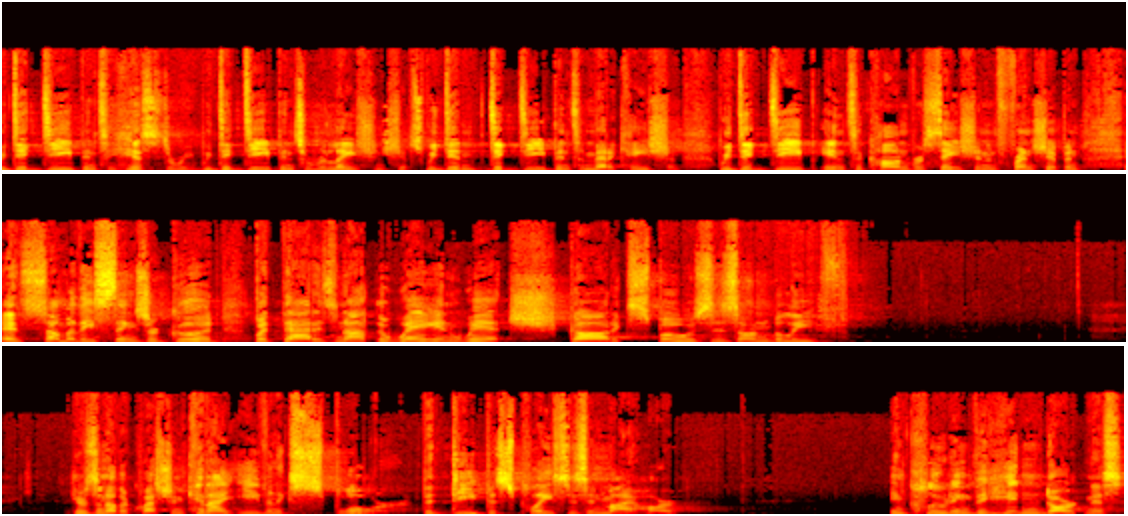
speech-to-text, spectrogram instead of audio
We dig deep into history. We dig deep into relationships. We dig, dig deep into medication. We dig deep into conversation and friendship. And, and some of these things are good, but that is not the way in which God exposes unbelief. Here's another question Can I even explore the deepest places in my heart? Including the hidden darkness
